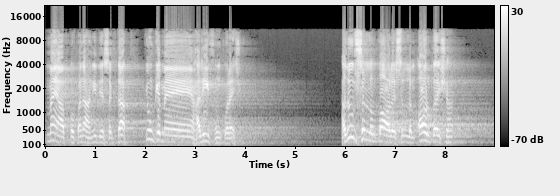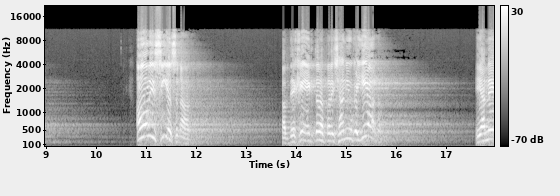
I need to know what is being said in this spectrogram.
میں آپ کو پناہ نہیں دے سکتا کیونکہ میں حلیف ہوں قریش۔ حضور صلی اللہ علیہ وسلم اور پریشان اور اسی اسناد۔ اب دیکھیں، ایک طرف پریشانیوں کا یہ عالم یعنی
